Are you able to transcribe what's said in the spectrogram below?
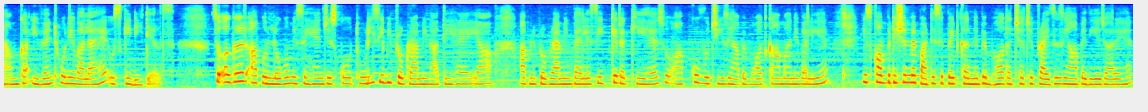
नाम का इवेंट होने वाला है उसकी डिटेल्स सो so, अगर आप उन लोगों में से हैं जिसको थोड़ी सी भी प्रोग्रामिंग आती है या आपने प्रोग्रामिंग पहले सीख के रखी है सो so आपको वो चीज़ यहाँ पे बहुत काम आने वाली है। इस कंपटीशन में पार्टिसिपेट करने पे बहुत अच्छे अच्छे प्राइजेज़ यहाँ पे दिए जा रहे हैं।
